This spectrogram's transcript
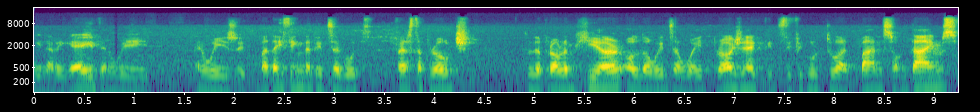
we navigate and we and we use it. But I think that it's a good first approach to the problem here, although it's a weight project, it's difficult to advance sometimes,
